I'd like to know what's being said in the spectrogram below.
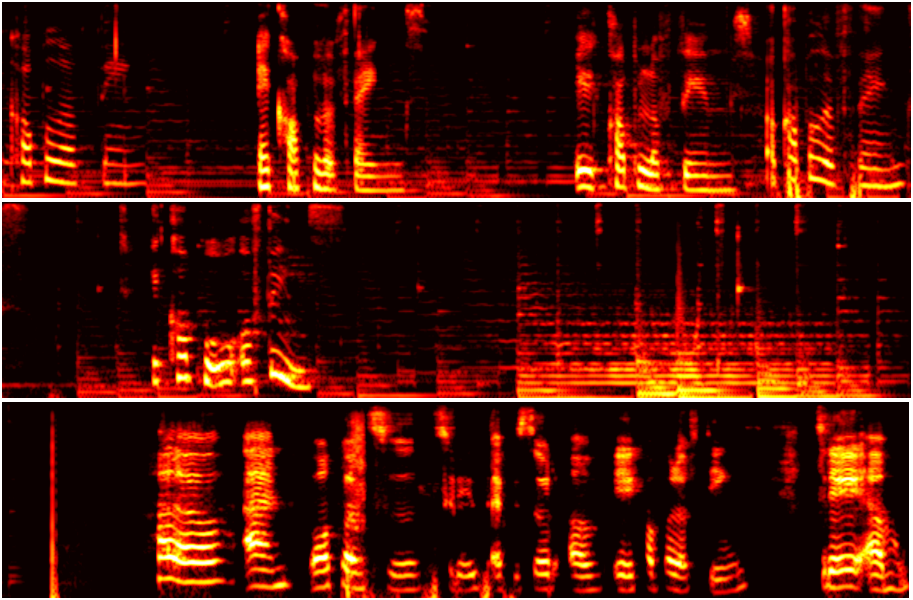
couple of things. A couple of things. A couple of things. A couple of things. A couple of things. Hello and welcome to today's episode of A Couple of Things. Today I'm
